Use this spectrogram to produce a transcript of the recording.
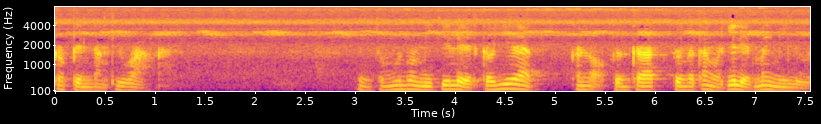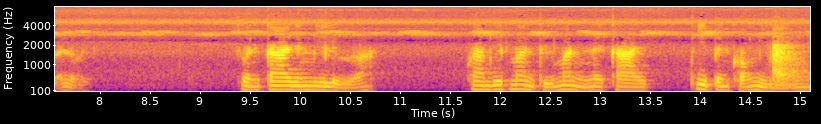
ก็เป็นดังที่ว่าสมมติว่ามีกิเลสก็แยกกันออกจนกระจนกระทั่งว่ากิเลสไม่มีเหลือเลย ส่วนกายยังมีเหลือ ความยึดมั่นถือมั่นในกายที่เป็นของมีอยู่นี้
